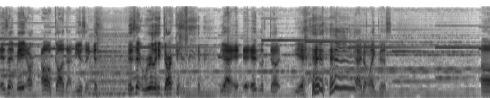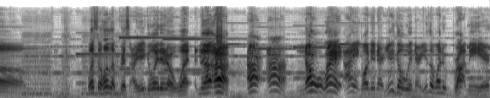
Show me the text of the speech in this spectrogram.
Is it me or oh god, that music? is it really dark in there? yeah, it, it, it looked uh, yeah. I don't like this. Um, what's the hold up, Chris? Are you going in or what? No, uh, uh, uh. No way! I ain't going in there. You go in there. You're the one who brought me here.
